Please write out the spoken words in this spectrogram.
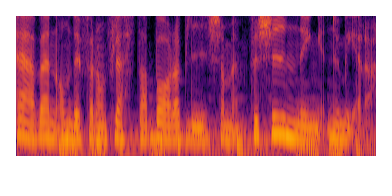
även om det för de flesta bara blir som en förkylning numera.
